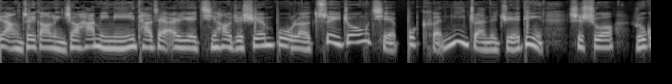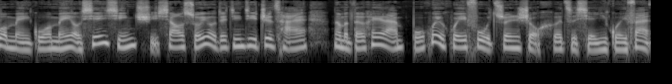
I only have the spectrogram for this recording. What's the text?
朗最高领袖哈米尼，他在二月七号就宣布了最终且不可逆转的决定，是说，如果美国没有先行取消所有的经济制裁，那么德黑兰不会恢复遵守核子协议规范。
